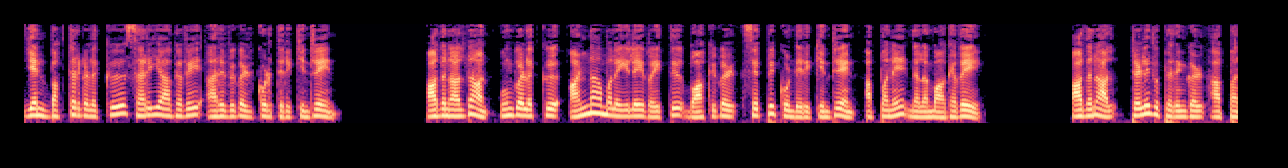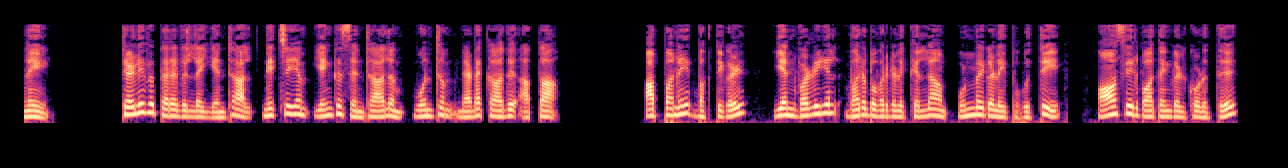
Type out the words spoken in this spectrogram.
என் பக்தர்களுக்கு சரியாகவே அறிவுகள் கொடுத்திருக்கின்றேன். அதனால்தான் உங்களுக்கு அண்ணாமலையிலே வைத்து வாக்குகள் செப்பிக் கொண்டிருக்கின்றேன் அப்பனே நலமாகவே. அதனால் தெளிவு பெறுங்கள் அப்பனே. தெளிவு பெறவில்லை என்றால் நிச்சயம் எங்கு சென்றாலும் ஒன்றும் நடக்காது அப்பா. அப்பனே பக்திகள் என் வழியில் வருபவர்களுக்கெல்லாம் உண்மைகளை புகுத்தி ஆசீர்வாதங்கள் கொடுத்து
